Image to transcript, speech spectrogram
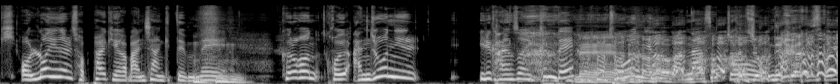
기- 언론인을 접할 기회가 많지 않기 때문에 그런 거의 안 좋은 일, 일 가능성이 큰데 네. 좋은 일로 만났었죠. 안 좋은 일 가능성이.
